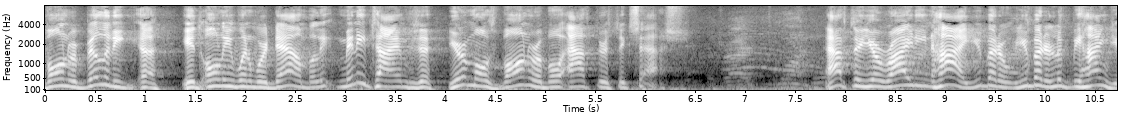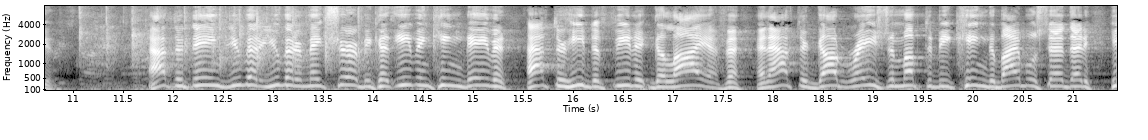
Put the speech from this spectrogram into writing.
vulnerability uh, is only when we're down. Believe, many times uh, you're most vulnerable after success. After you're riding high, you better you better look behind you. After things, you better you better make sure because even King David, after he defeated Goliath and after God raised him up to be king, the Bible said that he,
